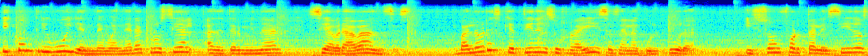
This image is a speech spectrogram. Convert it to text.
y contribuyen de manera crucial a determinar si habrá avances, valores que tienen sus raíces en la cultura y son fortalecidos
